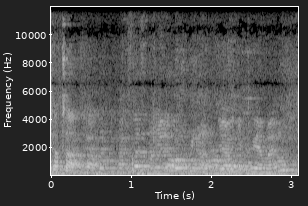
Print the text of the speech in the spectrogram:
Dziewczata. Ja dziękujemy.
